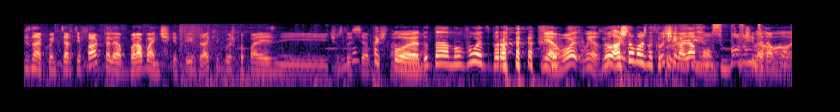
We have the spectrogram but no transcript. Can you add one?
не знаю, какой-нибудь артефакт а барабанчики, ты в драке будешь пополезнее и чувствовать ну, себя будешь Такое, да да, ну Void с Не, ну Void, нет, Ну а что можно купить? Случай вода мом. Случай вода мом.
